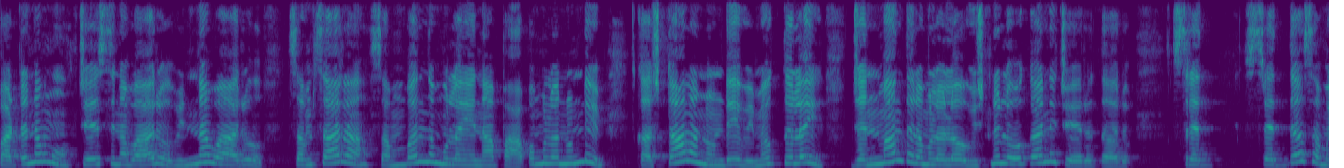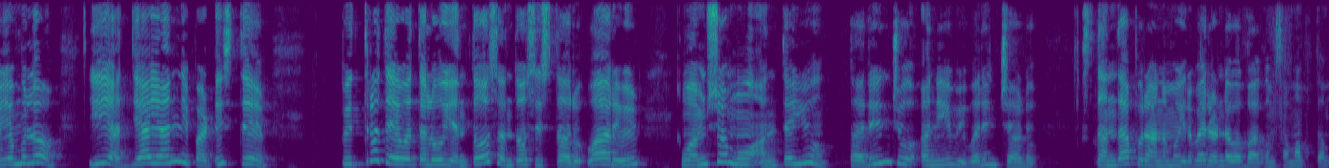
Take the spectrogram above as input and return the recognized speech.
పఠనము చేసిన వారు విన్నవారు సంసార సంబంధములైన పాపముల నుండి కష్టాల నుండి విముక్తులై జన్మాంతరములలో విష్ణులోకాన్ని చేరుతారు. శ్రద్ధ శ్రద్ధ సమయములో ఈ అధ్యాయాన్ని పఠిస్తే పితృదేవతలు ఎంతో సంతోషిస్తారు. వారి వంశము అంతయు తరించు అని వివరించాడు. స్కందాపురాణము ఇరవై రెండవ భాగం సమాప్తం.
